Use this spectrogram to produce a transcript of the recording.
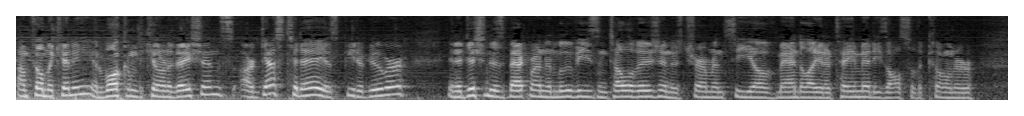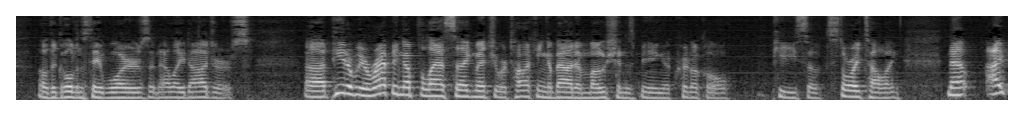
I'm Phil McKinney, and welcome to Killer Innovations. Our guest today is Peter Guber. In addition to his background in movies and television, as chairman and CEO of Mandalay Entertainment, he's also the co-owner of the Golden State Warriors and LA Dodgers. Uh, Peter, we were wrapping up the last segment. You were talking about emotion as being a critical piece of storytelling. Now, I've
